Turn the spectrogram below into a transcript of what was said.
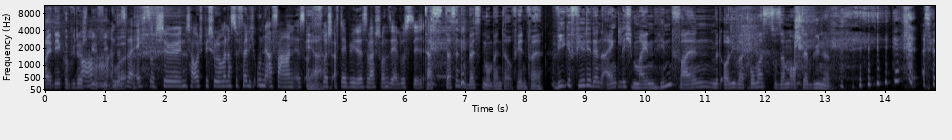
2D-Computerspielfigur. das war echt so schön. Schauspielschule, wo man noch so völlig unerfahren ist und Ja. frisch auf der Bühne. Das war schon sehr lustig. Das, das sind die besten Momente auf jeden Fall. Wie gefiel dir denn eigentlich mein Hinfallen mit Oliver Thomas zusammen auf der Bühne? Also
